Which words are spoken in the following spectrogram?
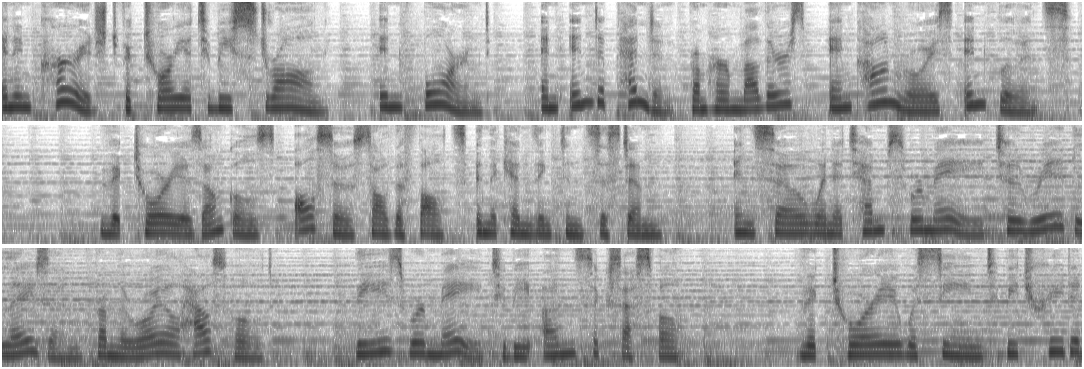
and encouraged Victoria to be strong, informed, and independent from her mother's and Conroy's influence. Victoria's uncles also saw the faults in the Kensington system and so, when attempts were made to rid Lehzen from the royal household, these were made to be unsuccessful. Victoria was seen to be treated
